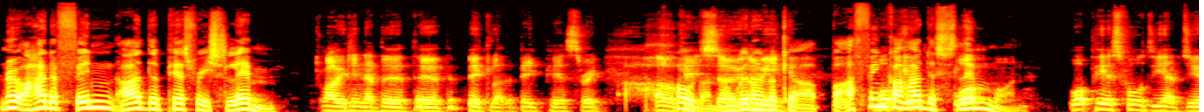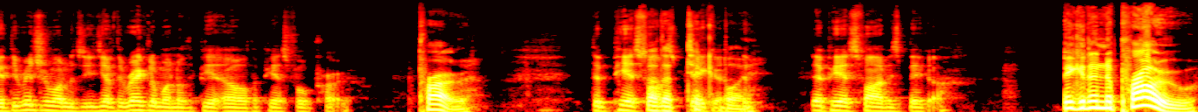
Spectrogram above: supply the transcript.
No, I had a thin. I had the PS3 Slim. Oh, you didn't have the, the, the big like the big PS3. Okay, Hold on, so, I'm gonna I look mean, it up. But I think I had the Slim one. What PS4 do you have? Do you have the original one? Or do you have the regular one or the P- or the PS4 Pro? Pro. The PS5 So the tick bigger. boy. The, the PS5 is bigger. Bigger than the Pro.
